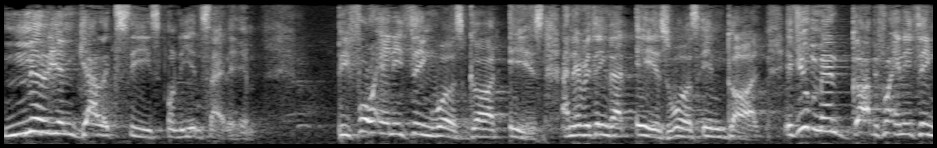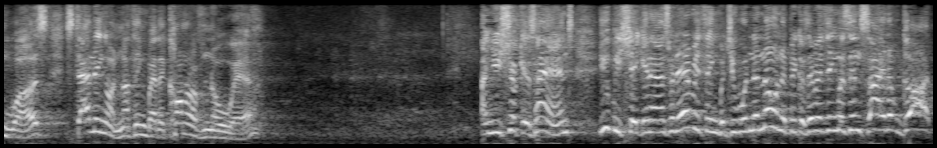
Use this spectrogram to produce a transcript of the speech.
million galaxies on the inside of Him. Before anything was, God is. And everything that is was in God. If you meant God before anything was, standing on nothing by the corner of nowhere, and you shook his hands, you'd be shaking hands with everything, but you wouldn't have known it because everything was inside of God.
